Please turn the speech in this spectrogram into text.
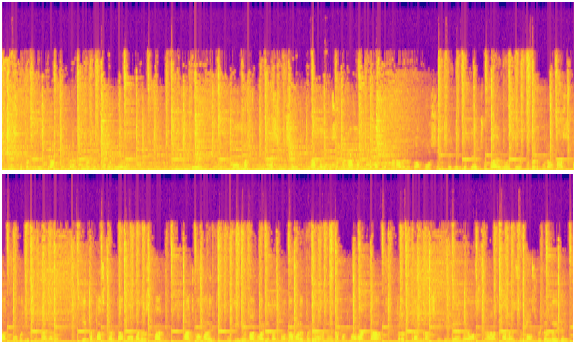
એકત્રીસથી બત્રીસ ગ્રામ જેટલો એમડીનો જથ્થો મળી આવ્યો. ત્રીજી બે મોહમ્મદ મોહસિન શેખ નામના એક કિસમનું નામ અમની તપાસ દરમિયાન આવેલું તો આ મોહસિન શેખ એક જગ્યાએ છુપાયેલો છે બુદરપુરામાં અશફાક મોહમ્મદ યુસુફના ઘરે. એ તપાસ કરતા મોહમ્મદ અશફાક પાંચમા માળેથી કૂદીને ભાગવા જતા ચોથા માળે પડ્યો અને એના પગમાં વાગતા તરત ક્રાઇમ બ્રાન્ચની ટીમે એને અઠવાલાઈન સિવિલ હોસ્પિટલ લઈ ગઈ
